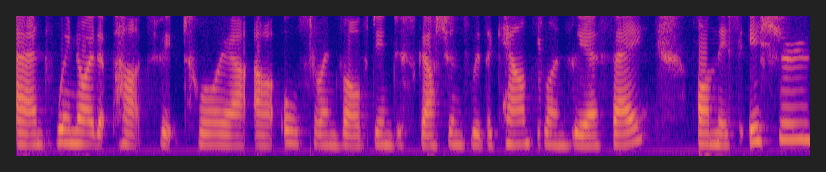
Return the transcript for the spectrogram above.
And we know that Parks Victoria are also involved in discussions with the Council and VFA on this issue.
